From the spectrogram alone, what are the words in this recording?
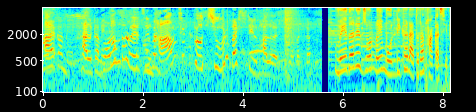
আর হালকা মেঘ। হালকা মেঘ। গরম তো রয়েছে but ঘাম প্রচুর বাট স্টিল ভালো কি ব্যাপারটা। ওয়েদারের জন্যই মল্লিকার এতটা ফাঁকা ছিল।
